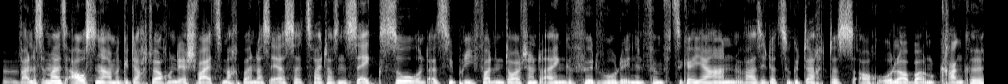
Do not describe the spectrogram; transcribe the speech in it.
Weil es immer als Ausnahme gedacht war. Auch in der Schweiz macht man das erst seit 2006 so. Und als die Briefwahl in Deutschland eingeführt wurde in den 50er Jahren, war sie dazu gedacht, dass auch Urlauber und Kranke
